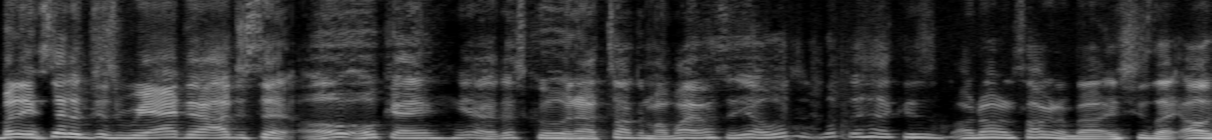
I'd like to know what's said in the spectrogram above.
but instead of just reacting, I just said, "Oh, okay, yeah, that's cool." And I talked to my wife. I said, "Yo, what, what the heck is our daughter talking about?" And she's like, "Oh."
